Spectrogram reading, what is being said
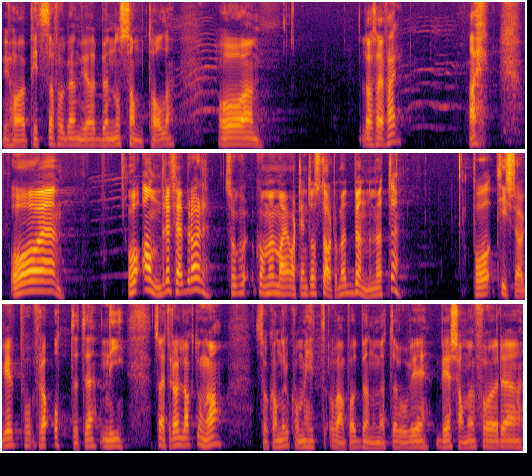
Vi har pizza for bønn, vi har bønn og samtale. Og eh, La oss si feil? Nei. Og eh, og 2. februar så kommer meg og Martin til å starte med et bønnemøte på tirsdager fra 8 til 9. Så etter å ha lagt unga, så kan dere komme hit og være med på et bønnemøte hvor vi ber sammen for uh,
